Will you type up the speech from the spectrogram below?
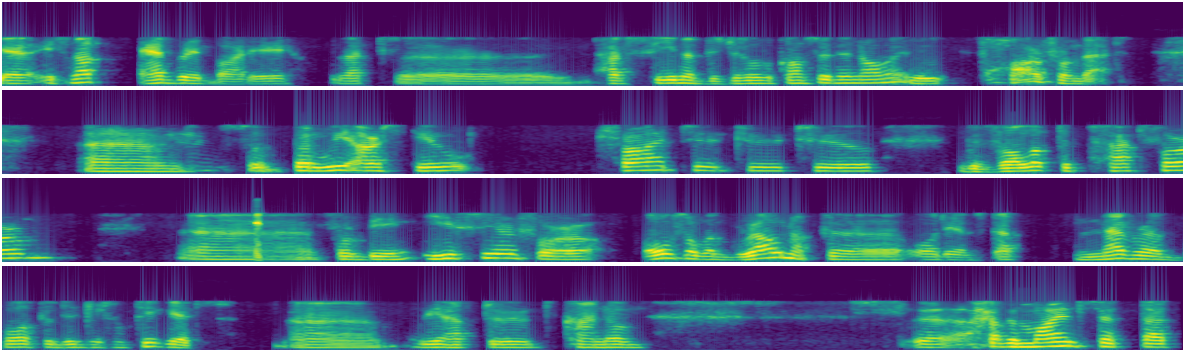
uh, it's not everybody that uh, has seen a digital concert in Norway. Far from that. Um, so, but we are still trying to to to develop the platform uh, for being easier for also a grown-up uh, audience that never bought the digital tickets. Uh, we have to kind of uh, have a mindset that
